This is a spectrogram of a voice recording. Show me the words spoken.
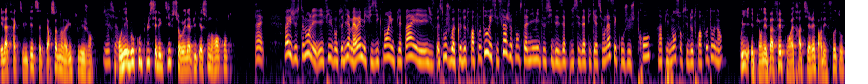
et l'attractivité de cette personne dans la vie de tous les jours. On est beaucoup plus sélectif sur une application de rencontre. Ouais. ouais, justement, les, filles vont te dire, mais ouais, mais physiquement, il me plaît pas, et de toute façon, je vois que deux trois photos, et c'est ça, je pense, la limite aussi des, de ces applications-là, c'est qu'on juge trop rapidement sur ces deux trois photos, non? Oui, et puis on n'est pas fait pour être attiré par des photos.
